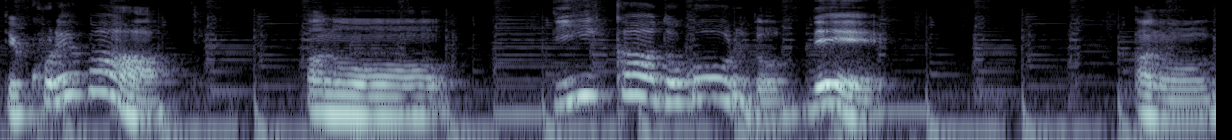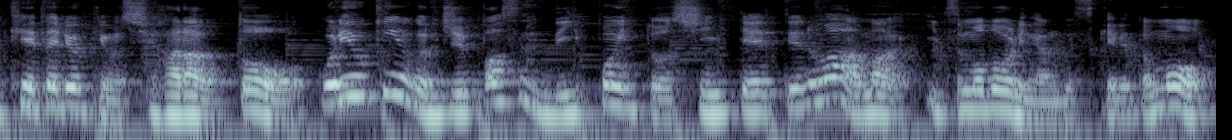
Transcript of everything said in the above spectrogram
で、これは、あの、D カードゴールドで、あの携帯料金を支払うと、ご利用金額の 10%D ポイントを申請っていうのは、まあ、いつも通りなんですけれども、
